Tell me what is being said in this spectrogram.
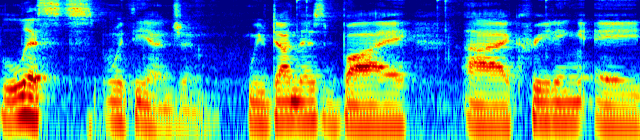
lists with the engine. We've done this by uh, creating a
